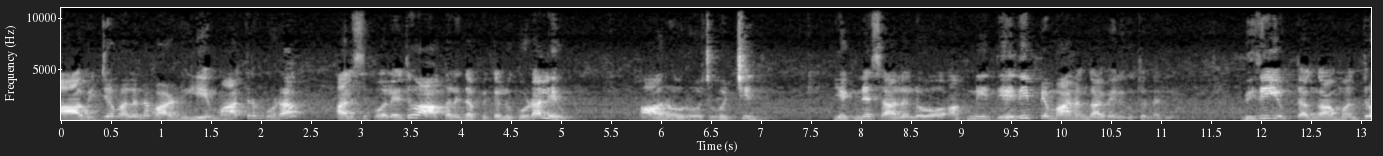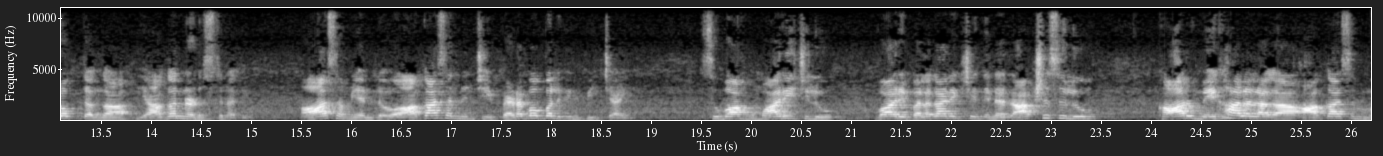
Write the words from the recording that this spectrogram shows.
ఆ విద్య వలన వాళ్ళు ఏ మాత్రం కూడా అలసిపోలేదు ఆకలి దప్పికలు కూడా లేవు. ఆరో రోజు వచ్చింది. యజ్ఞశాలలో అగ్ని దేదీప్యమానంగా వెలుగుతున్నది. విధియుక్తంగా మంత్రోక్తంగా యాగం నడుస్తున్నది. ఆ సమయంలో ఆకాశం నుంచి పెడబొబ్బలు వినిపించాయి. సుబాహు మారీచులు వారి బలగానికి చెందిన రాక్షసులు కారు మేఘాలలాగా ఆకాశం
